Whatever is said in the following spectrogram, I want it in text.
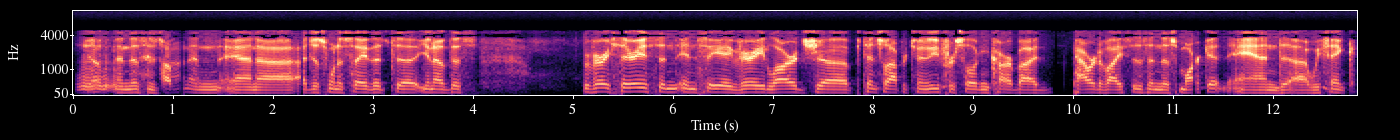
Yep, and this is John, and and uh, I just want to say that uh, you know this we're very serious and, and see a very large uh, potential opportunity for silicon carbide power devices in this market, and uh, we think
